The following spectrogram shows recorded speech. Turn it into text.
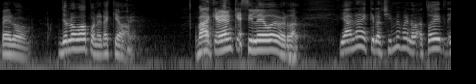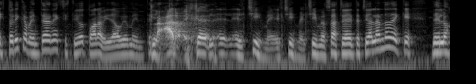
pero yo lo voy a poner aquí abajo. Para que vean que sí leo de verdad. Y habla de que los chismes, bueno, todo- históricamente han existido toda la vida, obviamente. Claro, es que el- el chisme, el chisme, el chisme. O sea, estoy- te estoy hablando de que de los,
